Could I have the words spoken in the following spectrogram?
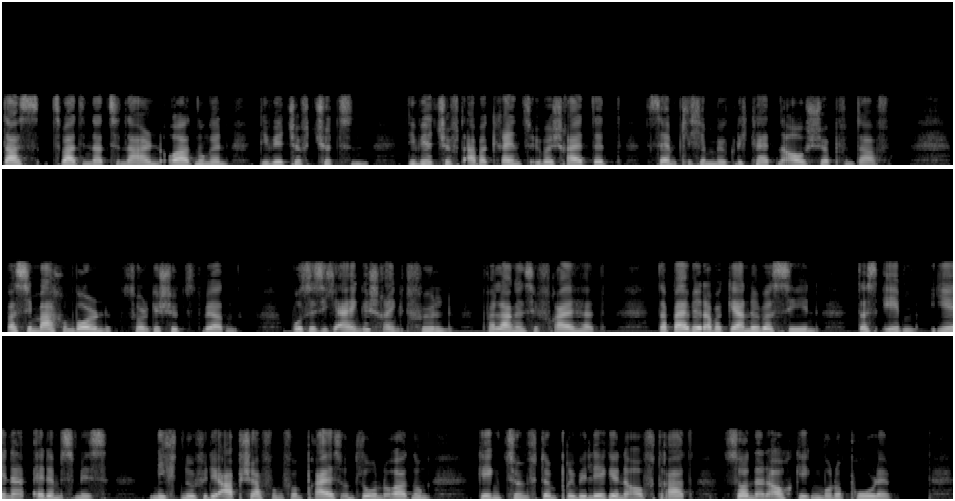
dass zwar die nationalen Ordnungen die Wirtschaft schützen, die Wirtschaft aber grenzüberschreitend sämtliche Möglichkeiten ausschöpfen darf. Was sie machen wollen, soll geschützt werden. Wo sie sich eingeschränkt fühlen, verlangen sie Freiheit. Dabei wird aber gerne übersehen, dass eben jener Adam Smith nicht nur für die Abschaffung von Preis- und Lohnordnung gegen Zünfte und Privilegien auftrat, sondern auch gegen Monopole.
